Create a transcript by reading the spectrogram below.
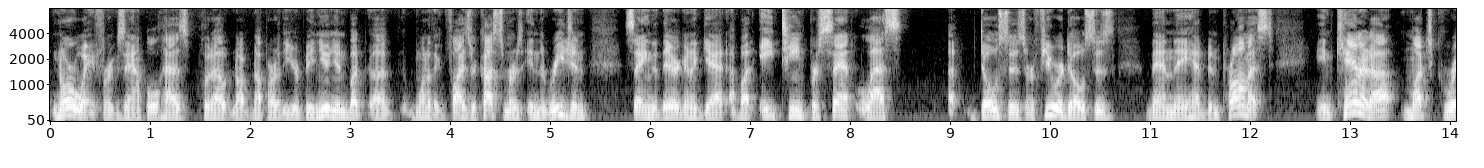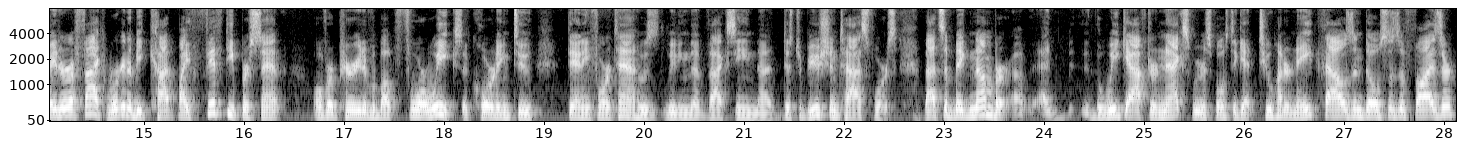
Norway, for example, has put out, not, not part of the European Union, but uh, one of the Pfizer customers in the region, saying that they're going to get about 18% less uh, doses or fewer doses than they had been promised. In Canada, much greater effect. We're going to be cut by 50% over a period of about four weeks, according to Dany Fortin, who's leading the vaccine uh, distribution task force. That's a big number. Uh, the week after next, we were supposed to get 208,000 doses of Pfizer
